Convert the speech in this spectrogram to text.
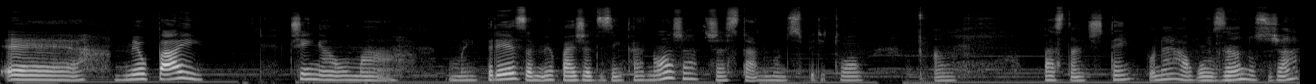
É, meu pai tinha uma, uma empresa, meu pai já desencarnou, já, já está no mundo espiritual. Ah, bastante tempo, né? Alguns anos já.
